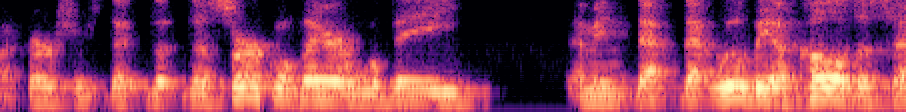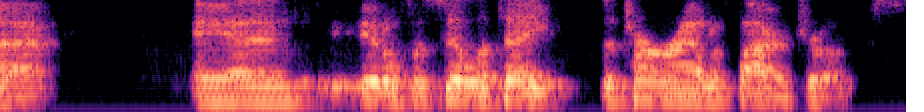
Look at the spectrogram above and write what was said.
my cursors, the, the, the circle there will be, I mean, that, that will be a cul-de-sac. And it'll facilitate the turnaround of fire trucks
